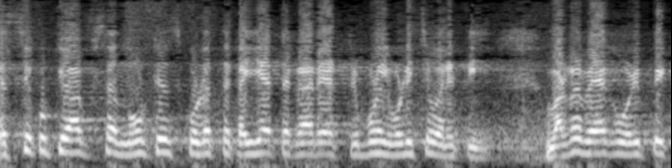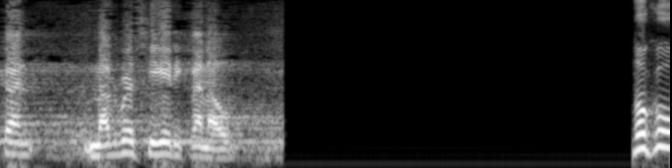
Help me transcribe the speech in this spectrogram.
എസ് സി കുട്ടി ഓഫീസർ നോട്ടീസ് കൊടുത്ത് കയ്യേറ്റക്കാരെ ട്രിബ്യൂണൽ വിളിച്ചു വരുത്തി വളരെ വേഗം ഒഴിപ്പിക്കാൻ നടപടി സ്വീകരിക്കാനാവും. നോക്കൂ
